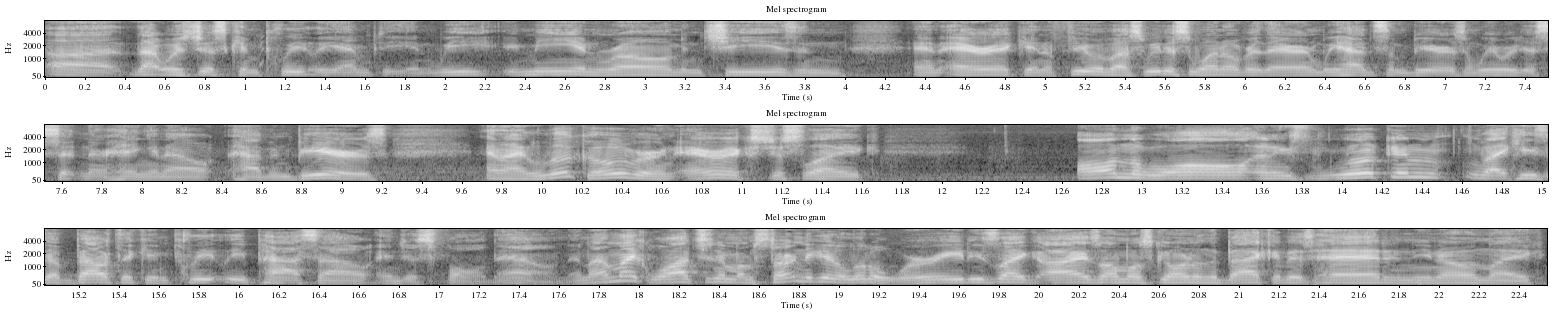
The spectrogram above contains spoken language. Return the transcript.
uh, that was just completely empty. And we, me and Rome and Cheese and and Eric and a few of us, we just went over there and we had some beers and we were just sitting there hanging out having beers. And I look over and Eric's just like on the wall and he's looking like he's about to completely pass out and just fall down. And I'm like watching him. I'm starting to get a little worried. He's like eyes almost going in the back of his head and you know and like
